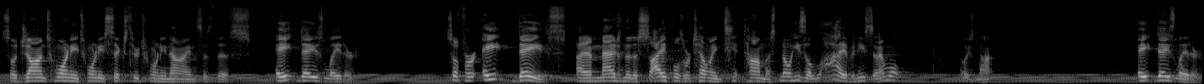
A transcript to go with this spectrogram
So, John 20, 26 through 29 says this Eight days later, so for eight days, I imagine the disciples were telling Thomas, No, he's alive. And he said, I won't. No, he's not. Eight days later,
